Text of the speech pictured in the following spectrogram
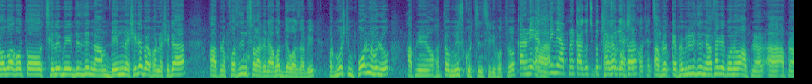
নবাগত ছেলে মেয়েদের যে নাম দেন না সেটা ব্যাপার না সেটা আপনার প্রসেসিং চলাকালীন আবার দেওয়া যাবে। বাট মোস্ট ইম্পর্টেন্ট হলো আপনি হয়তো মিস করছেন চিঠিপত্র। কারণ এতদিনে আপনার কাগজপত্র থাকার কথা আপনার ক্যাপাবিলিটি যদি না থাকে কোনো আপনার আপনার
